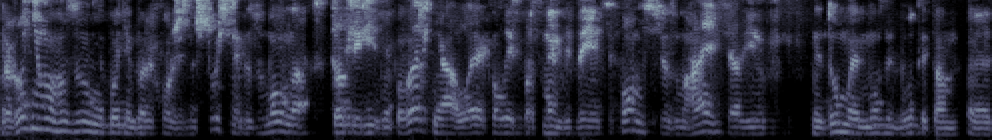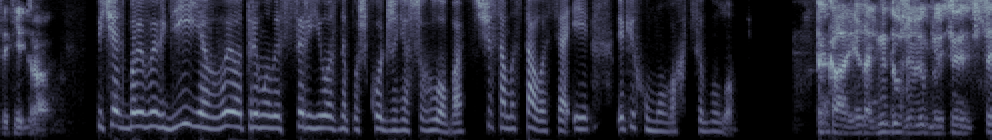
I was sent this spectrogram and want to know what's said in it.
природньому газоні, потім переходиш на штучний, безумовно, трохи різні поверхні, але коли спортсмен віддається повністю, змагається, він не думає, можуть бути там такі травми. Під час бойових дій ви отримали серйозне пошкодження суглоба. Що саме сталося, і в яких умовах це було? Така, я так не дуже люблю це все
